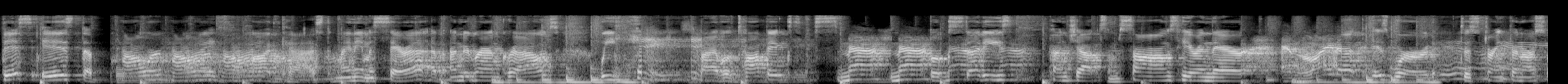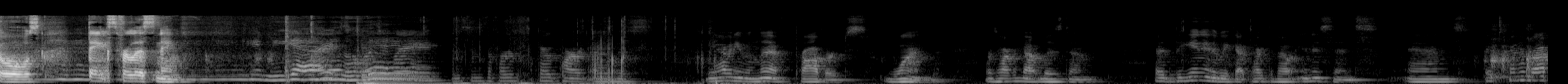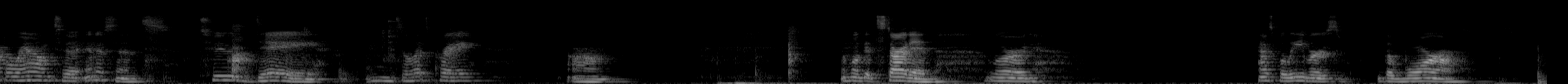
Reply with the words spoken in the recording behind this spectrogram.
This is the Power Power Podcast. My name is Sarah of Underground Crowds. We hit Bible topics, smash, smash book studies, punch out some songs here and there, and light up His Word to strengthen our souls. Thanks for listening. This is the first, third part of this. We haven't even left Proverbs 1. We're talking about wisdom. But at the beginning of the week, I talked about innocence and it's going to wrap around to innocence today. So let's pray. Um, and we'll get started. Lord, as believers, the war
